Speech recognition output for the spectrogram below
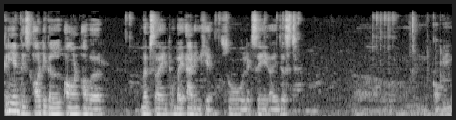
create this article on our website by adding here so let's say I just uh, copy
